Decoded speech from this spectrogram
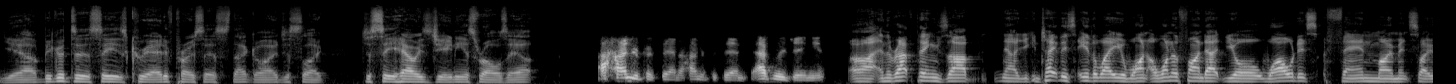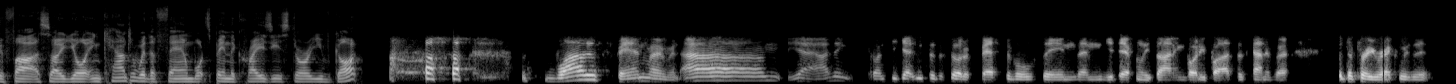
Yeah, it'd be good to see his creative process. That guy, just like, just see how his genius rolls out. A hundred percent, a hundred percent, absolute genius. All right, and to wrap things up, now you can take this either way you want. I want to find out your wildest fan moment so far. So, your encounter with a fan, what's been the craziest story you've got? Wildest fan moment. Um, yeah, I think once you get into the sort of festival scene, then you're definitely signing body parts. It's kind of a, it's a prerequisite.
